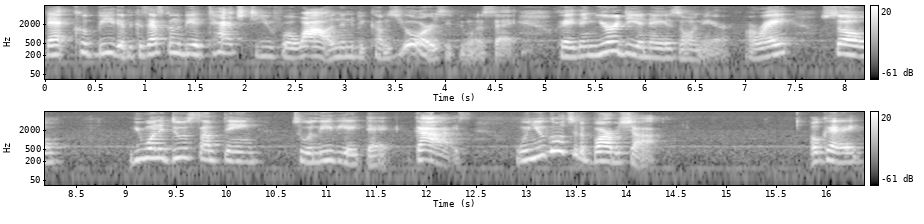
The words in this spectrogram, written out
that could be there because that's going to be attached to you for a while and then it becomes yours if you want to say. Okay then your DNA is on there all right? So you want to do something to alleviate that. Guys when you go to the barbershop okay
